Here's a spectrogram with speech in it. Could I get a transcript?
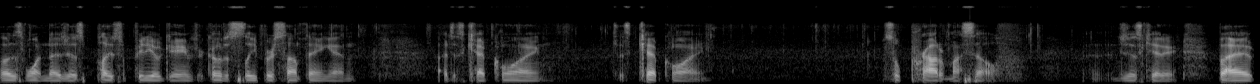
I was wanting to just play some video games or go to sleep or something, and I just kept going, just kept going. So proud of myself. Just kidding. But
